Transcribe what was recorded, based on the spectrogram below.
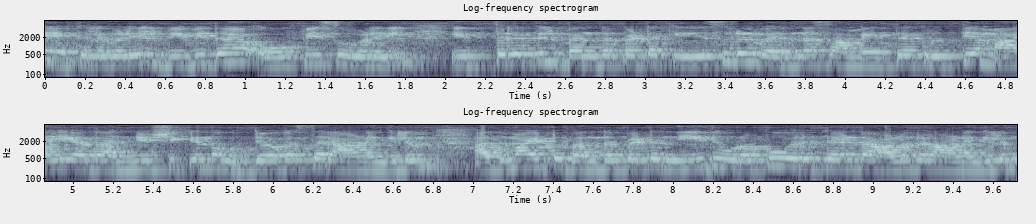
മേഖലകളിൽ വിവിധ ഓഫീസുകളിൽ ഇത്തരത്തിൽ ബന്ധപ്പെട്ട കേസുകൾ വരുന്ന സമയത്ത് കൃത്യമായി അത് അന്വേഷിക്കുന്ന ഉദ്യോഗസ്ഥരാണെങ്കിലും അതുമായിട്ട് ബന്ധപ്പെട്ട് നീതി ഉറപ്പുവരുത്തേണ്ട ആളുകളാണെങ്കിലും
